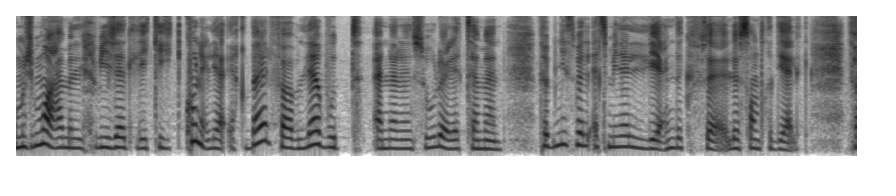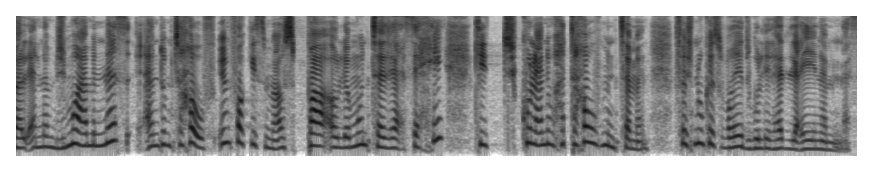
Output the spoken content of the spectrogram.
ومجموعة من الحويجات اللي كيكون عليها إقبال فلا بد أننا نسولوا على الثمن. فبالنسبة للأثمنة اللي عندك في le centre ديالك فلأن مجموعة من الناس عندهم تخوف. une fois كيسمعوا سبا أو منتجع صحي كيكون عندهم واحد التخوف من الثمن. فشنو كتبغي تقولي لهاد العينة من الناس؟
